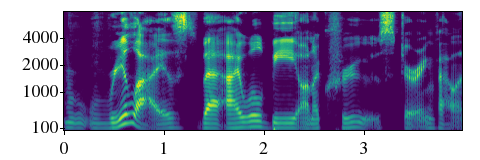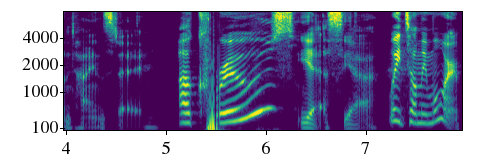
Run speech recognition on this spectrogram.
realized that I will be on a cruise during Valentine's Day. A cruise? Yes, yeah. Wait, tell me more.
